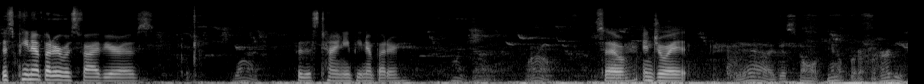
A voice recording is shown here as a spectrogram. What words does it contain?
This peanut butter was five euros Wow. for this tiny peanut butter. Oh my god. Wow. So enjoy it. Yeah, I guess no more peanut butter for Herby.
